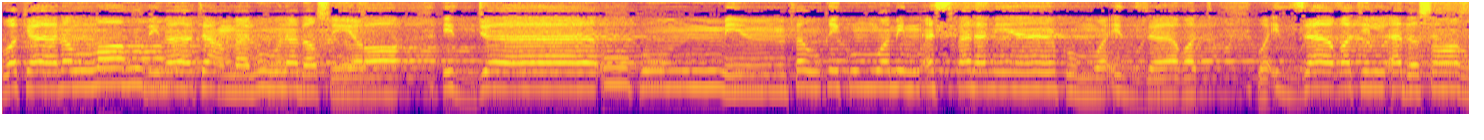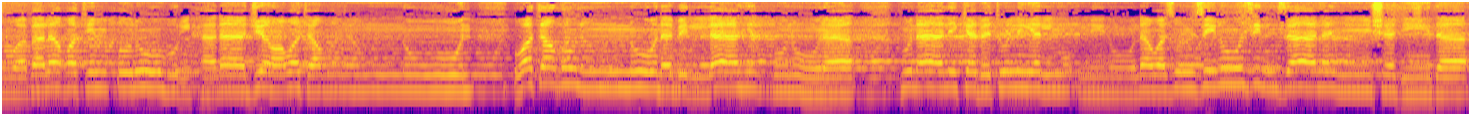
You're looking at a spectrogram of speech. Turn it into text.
وكان الله بما تعملون بصيرا. إذ جاءوكم من فوقكم ومن أسفل منكم وإذ زاغت وإذ زاغت الأبصار وبلغت القلوب الحناجر وتظنون وتظنون بالله الظنونا هنالك ابتلي المؤمنون وزلزلوا زلزالا شديدا.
